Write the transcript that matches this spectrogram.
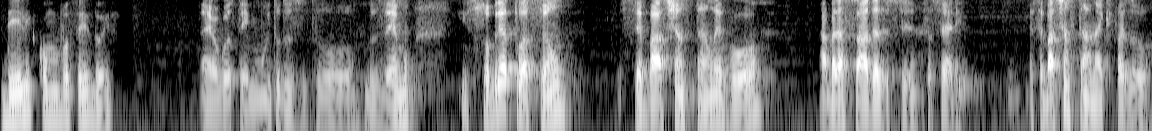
dele como vocês dois. É, eu gostei muito dos- do, do Zemo. E sobre a atuação, o Sebastian Stan levou abraçadas esse- essa série. É Sebastian Stan, né, que faz o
